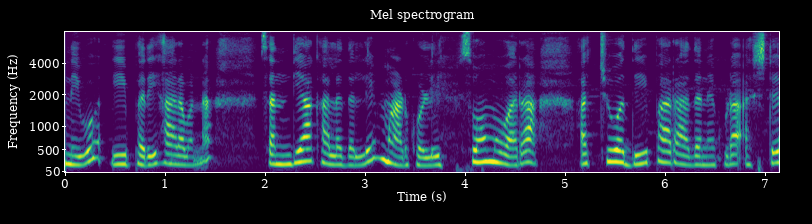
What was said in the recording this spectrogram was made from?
ನೀವು ಈ ಪರಿಹಾರವನ್ನು ಸಂಧ್ಯಾಕಾಲದಲ್ಲಿ ಮಾಡಿಕೊಳ್ಳಿ. ಸೋಮವಾರ ಹಚ್ಚುವ ದೀಪಾರಾಧನೆ ಕೂಡ ಅಷ್ಟೇ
